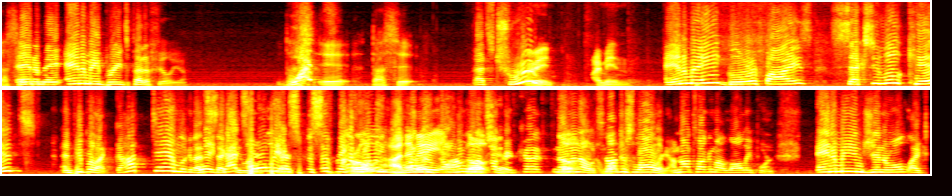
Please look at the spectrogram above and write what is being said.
That's it. Anime anime breeds pedophilia. That's What? it. That's it. That's true. I mean, I mean, anime glorifies sexy little kids, and people are like, "God damn, look at that Wait, sexy that's only kid." a specific Bro, fucking anime- fucking- wanna look, fucking no, no, look, no. It's what- not just loli. I'm not talking about loli porn. Anime in general, like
